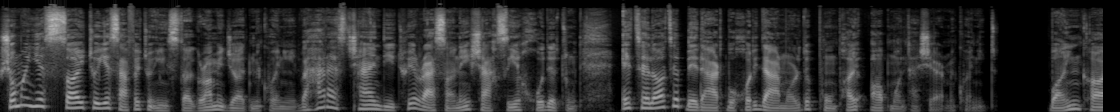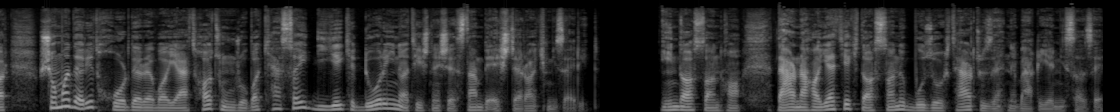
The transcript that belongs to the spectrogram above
شما یه سایت و یه صفحه تو اینستاگرام ایجاد می‌کنید و هر از چندی توی رسانه شخصی خودتون اطلاعات به درد بخوری در مورد پمپ های آب منتشر می‌کنید. با این کار شما دارید خورده روایت هاتون رو با کسای دیگه که دور این آتیش نشستن به اشتراک می‌ذارید. این داستان ها در نهایت یک داستان بزرگتر تو ذهن بقیه می‌سازه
